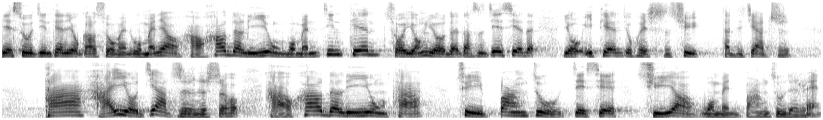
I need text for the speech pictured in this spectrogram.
耶稣今天又告诉我们，我们要好好的利用我们今天所拥有的，但是这些的有一天就会失去它的价值。它还有价值的时候，好好的利用它去帮助这些需要我们帮助的人。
